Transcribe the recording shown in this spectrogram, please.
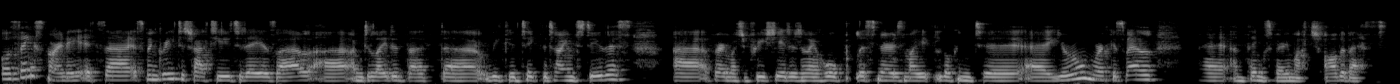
Well thanks marnie. It's uh, it's been great to chat to you today as well. Uh, i'm delighted that uh, we could take the time to do this. Uh, very much appreciated and i hope listeners might look into uh, your own work as well. And thanks very much. All the best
